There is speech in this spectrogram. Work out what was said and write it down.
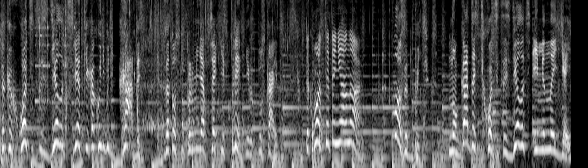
так и хочется сделать Светке какую-нибудь гадость За то, что про меня всякие сплетни распускает. Так может это не она? Может быть. Но гадость хочется сделать именно ей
